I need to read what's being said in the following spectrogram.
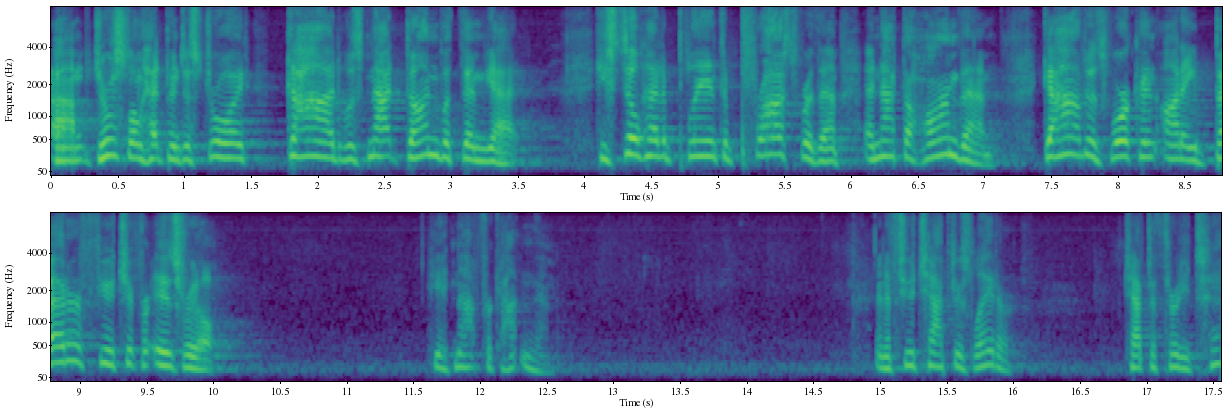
um, Jerusalem had been destroyed, God was not done with them yet. He still had a plan to prosper them and not to harm them. God was working on a better future for Israel. He had not forgotten them. And a few chapters later, chapter 32,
